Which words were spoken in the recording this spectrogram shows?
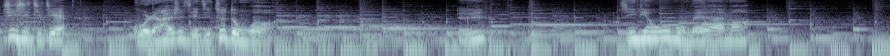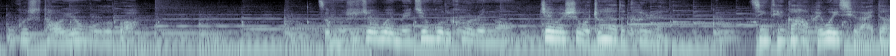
谢谢姐姐，果然还是姐姐最懂我了。诶，今天乌姆没来吗？不会是讨厌我了吧？怎么是这位没见过的客人呢？这位是我重要的客人，今天刚好陪我一起来的。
